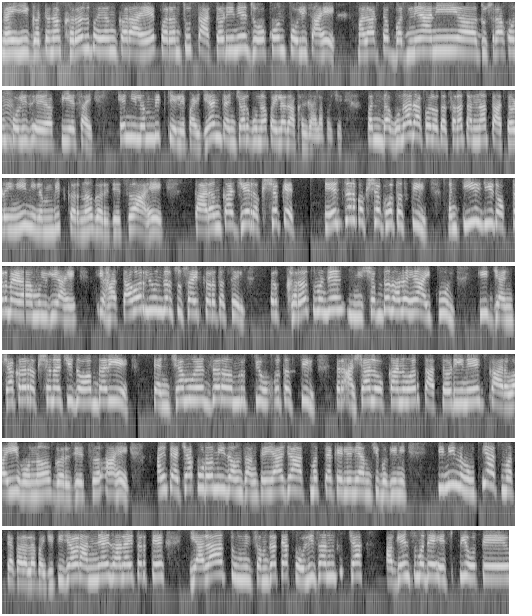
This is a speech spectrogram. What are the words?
नाही ही घटना खरंच भयंकर आहे परंतु तातडीने जो कोण पोलीस आहे मला वाटतं बदने आणि दुसरा कोण पोलीस पी एस आय हे निलंबित केले पाहिजे आणि त्यांच्यावर गुन्हा पहिला दाखल झाला पाहिजे. पण दा- गुन्हा दाखल होत असताना त्यांना तातडीने निलंबित करणं गरजेचं आहे. कारण का जे रक्षक आहेत तेच जर भक्षक होत असतील आणि ती जी डॉक्टर मुलगी आहे ती हातावर लिहून जर सुसाईड करत असेल तर खरंच म्हणजे निशब्द झालं हे ऐकून की ज्यांच्याकडे रक्षणाची जबाबदारी आहे त्यांच्यामुळे जर मृत्यू होत असतील तर अशा लोकांवर तातडीने कारवाई होणं गरजेचं आहे. आणि त्याच्या पुढं मी जाऊन सांगते या ज्या आत्महत्या केलेली आमची भगिनी तिने नव्हती आत्महत्या करायला पाहिजे. तिच्यावर अन्याय झालाय तर ते याला तुम्ही समजा त्या पोलिसांच्या अगेन्स्टमध्ये एसपी होते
